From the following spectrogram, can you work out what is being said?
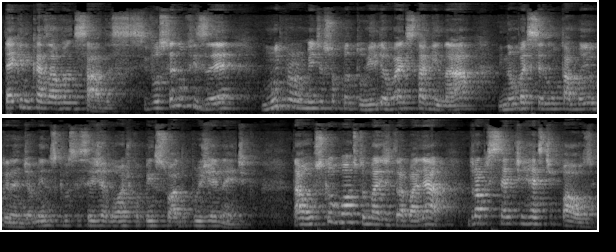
Técnicas avançadas. Se você não fizer, muito provavelmente a sua panturrilha vai estagnar e não vai ser num tamanho grande, a menos que você seja, lógico, abençoado por genética. Tá? Os que eu gosto mais de trabalhar, drop set e rest pause.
